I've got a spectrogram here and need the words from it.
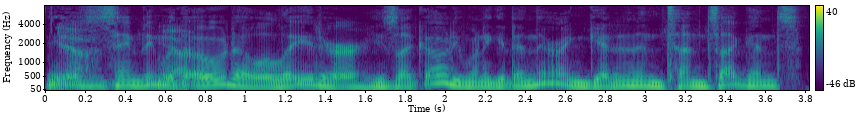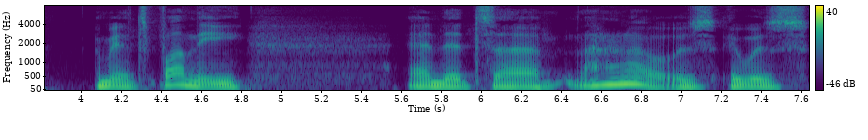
He Yeah. does the same thing with Odo later. He's like, "Oh, do you want to get in there? I can get in in 10 seconds." I mean, it's funny and it's uh I don't know, it was it was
